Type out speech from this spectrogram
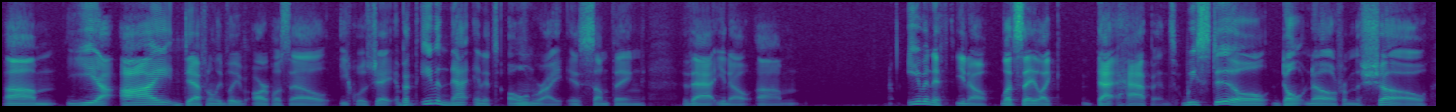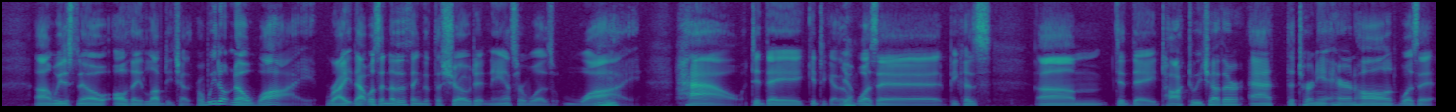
um, yeah, I definitely believe R plus L equals J. But even that in its own right is something that you know um, even if you know, let's say like that happens, we still don't know from the show. Um, we just know, oh, they loved each other, but we don't know why, right? That was another thing that the show didn't answer was why, mm-hmm. how did they get together? Yeah. Was it because um, did they talk to each other at the tourney at Harrenhal? Was it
